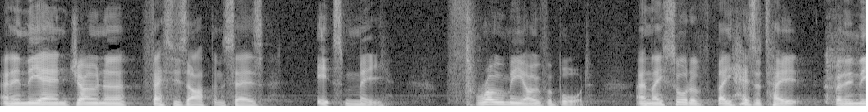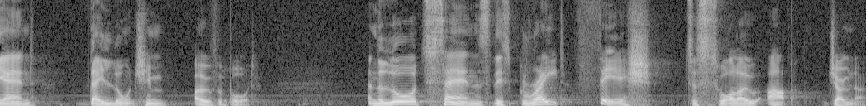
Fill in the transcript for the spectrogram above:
And in the end, Jonah fesses up and says, It's me. Throw me overboard. And they sort of they hesitate, but in the end, they launch him overboard. And the Lord sends this great fish to swallow up Jonah.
